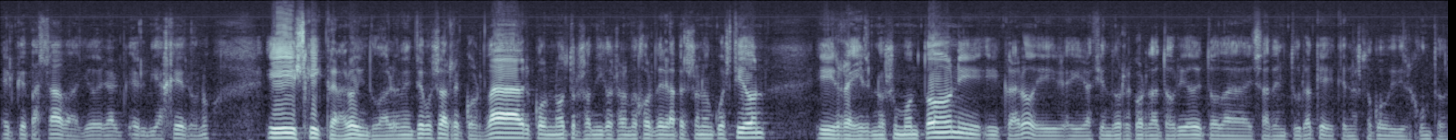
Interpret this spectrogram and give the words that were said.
el que pasaba, yo era el, viajero, ¿no? Y sí, claro, indudablemente pues a recordar con otros amigos a lo mejor de la persona en cuestión, y reírnos un montón y, claro, ir, haciendo recordatorio de toda esa aventura que, nos tocó vivir juntos.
